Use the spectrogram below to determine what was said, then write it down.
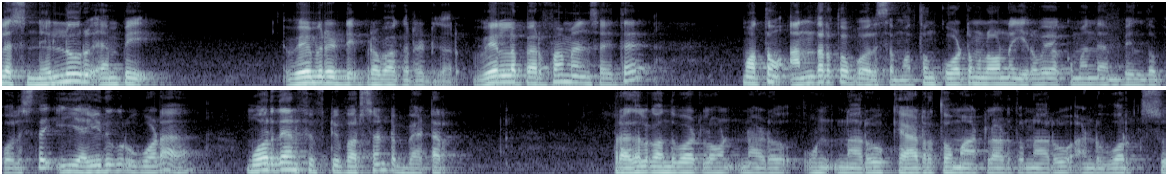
ప్లస్ నెల్లూరు ఎంపీ వేమిరెడ్డి ప్రభాకర్ రెడ్డి గారు. వీళ్ళ పెర్ఫార్మెన్స్ అయితే మొత్తం అందరితో పోలిస్తే మొత్తం కూటమిలో ఉన్న ఇరవై ఒక్క మంది ఎంపీలతో పోలిస్తే ఈ ఐదుగురు కూడా more than fifty percent better. ప్రజలకు అందుబాటులో ఉంటున్నాడు ఉంటున్నారు క్యాడర్తో మాట్లాడుతున్నారు అండ్ వర్క్స్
